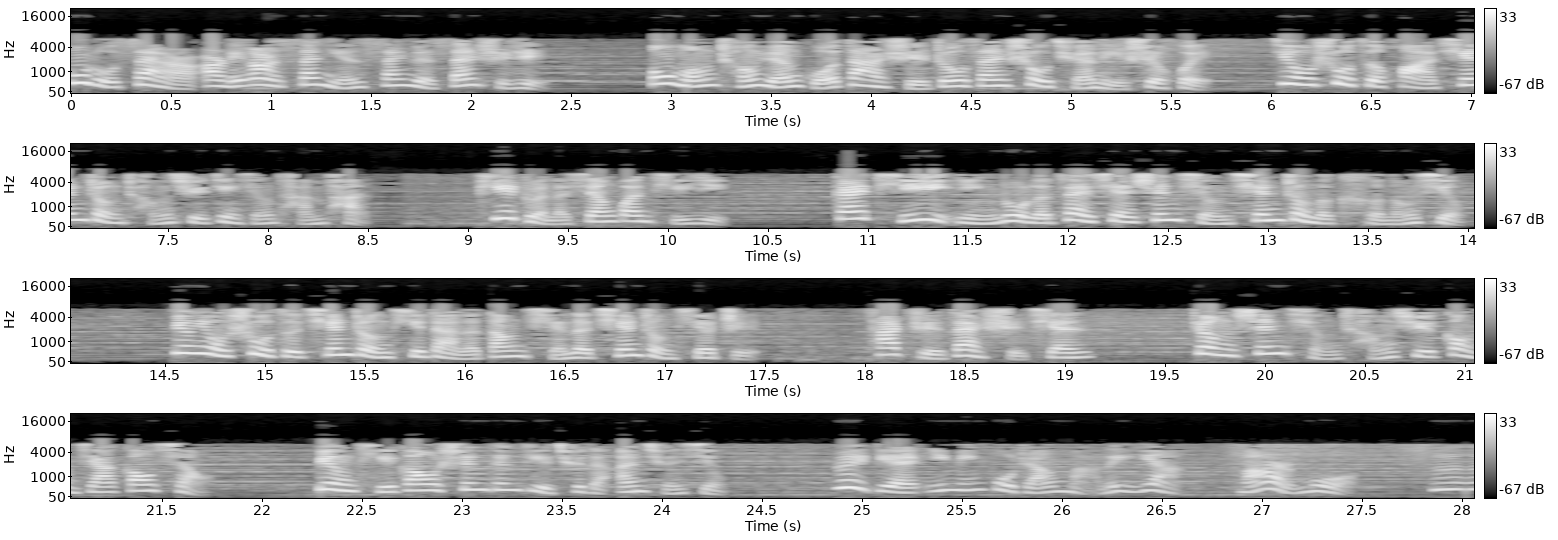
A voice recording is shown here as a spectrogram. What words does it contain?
布鲁塞尔，二零二三年三月三十日，欧盟成员国大使周三授权理事会就数字化签证程序进行谈判，批准了相关提议。该提议引入了在线申请签证的可能性，并用数字签证替代了当前的签证贴纸。它旨在使签证申请程序更加高效，并提高申根地区的安全性。瑞典移民部长玛利亚·马尔默斯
